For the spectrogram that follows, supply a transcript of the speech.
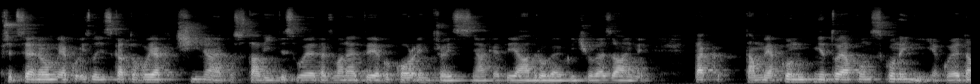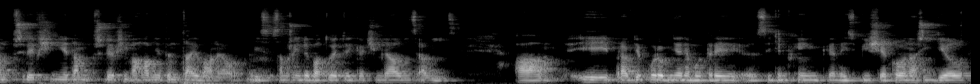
přece jenom jako i z hlediska toho, jak Čína jako staví ty svoje takzvané ty jako core interests, nějaké ty jádrové klíčové zájmy, tak tam jako nutně to Japonsko není. Jako je tam především, je tam především a hlavně ten Tajvan, jo, který se samozřejmě debatuje teďka čím dál víc a víc. A i pravděpodobně, nebo tedy Xi Jinping nejspíš jako nařídil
